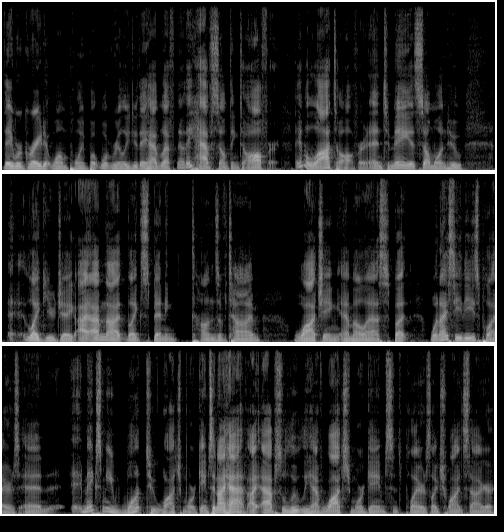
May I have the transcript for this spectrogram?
they were great at one point, but what really do they have left? No, they have something to offer. They have a lot to offer. And to me, as someone who, like you, Jake, I, I'm not like spending tons of time watching MLS, but when I see these players and it makes me want to watch more games. And I have. I absolutely have watched more games since players like Schweinsteiger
